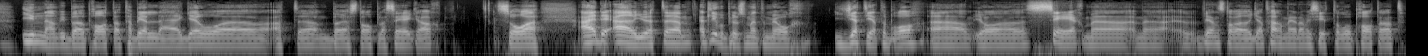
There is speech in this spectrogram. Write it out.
innan vi börjar prata tabelläge och uh, att uh, börja stapla segrar. Så äh, det är ju ett, ett Liverpool som inte mår jätte, jättebra. Eh, jag ser med, med vänsterögat här medan vi sitter och pratar att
